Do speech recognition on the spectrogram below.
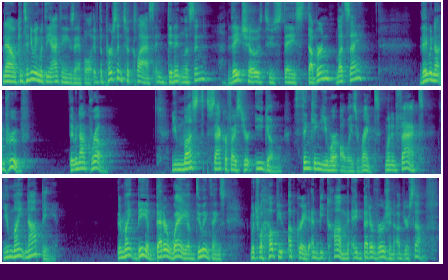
Now, continuing with the acting example, if the person took class and didn't listen, they chose to stay stubborn, let's say, they would not improve. They would not grow. You must sacrifice your ego thinking you are always right, when in fact, you might not be. There might be a better way of doing things which will help you upgrade and become a better version of yourself.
